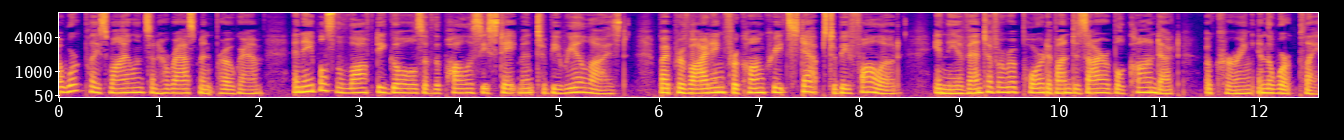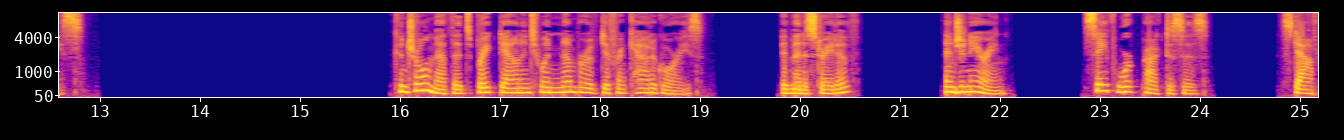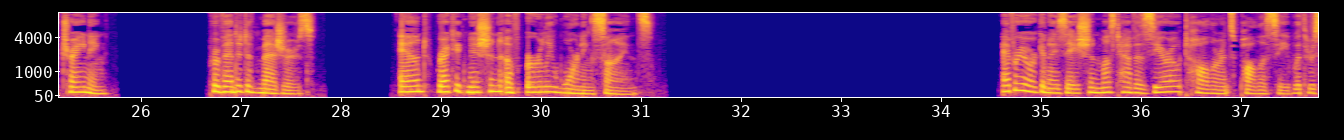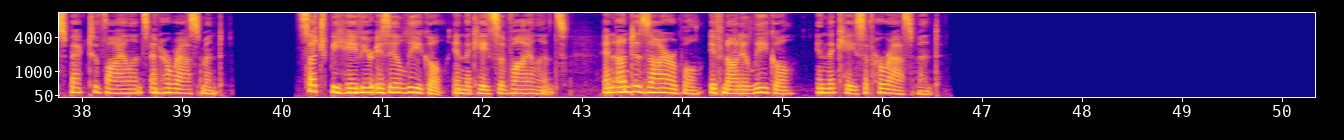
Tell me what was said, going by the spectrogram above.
A workplace violence and harassment program enables the lofty goals of the policy statement to be realized by providing for concrete steps to be followed in the event of a report of undesirable conduct occurring in the workplace. Control methods break down into a number of different categories. Administrative, engineering, safe work practices, staff training, preventative measures, and recognition of early warning signs. Every organization must have a zero tolerance policy with respect to violence and harassment. Such behavior is illegal in the case of violence and undesirable, if not illegal, in the case of harassment.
